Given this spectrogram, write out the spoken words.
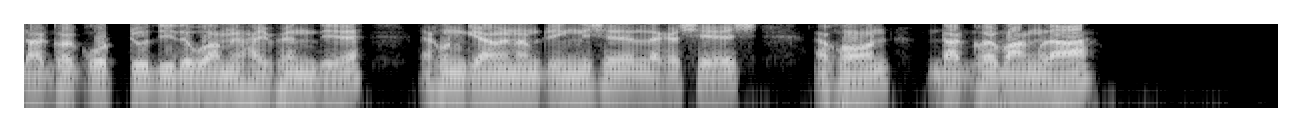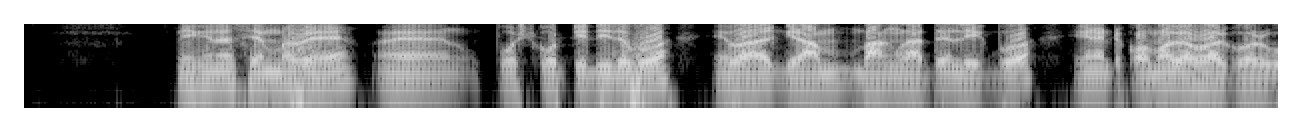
ডাকঘর কোডটিও দিয়ে দেবো, আমি হাইফেন দিয়ে। এখন গ্রামের নামটি ইংলিশে লেখা শেষ। এখন ডাকঘর বাংলা। এখানে সেমভাবে পোস্ট কোডটি দিয়ে দেবো। এবার গ্রাম বাংলাতে লিখব। এখানে একটা কমা ব্যবহার করব।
